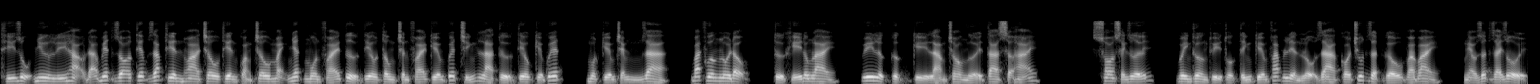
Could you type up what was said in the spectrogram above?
Thí dụ như lý hạo đã biết rõ tiếp giáp thiên hoa châu, thiên quảng châu mạnh nhất môn phái tử tiêu tông chân phái kiếm quyết chính là tử tiêu kiếm quyết, một kiếm chém ra bát phương lôi động, tử khí đông lai, uy lực cực kỳ làm cho người ta sợ hãi. So sánh dưới, bình thường thủy thuộc tính kiếm pháp liền lộ ra có chút giật gấu và vai, nghèo rất dái rồi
